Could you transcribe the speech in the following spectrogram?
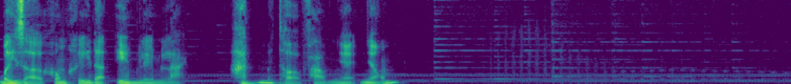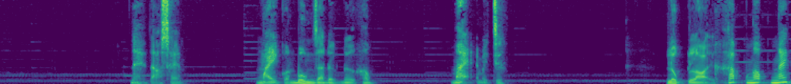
Bây giờ không khí đã im lìm lại, hắn mới thở phào nhẹ nhõm. Để tao xem, mày còn bung ra được nữa không? Mẹ mày chứ! Lục lọi khắp ngóc ngách,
